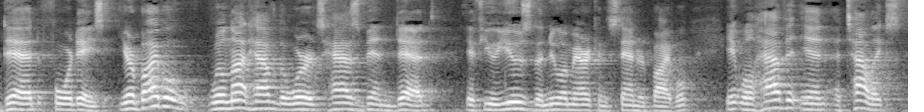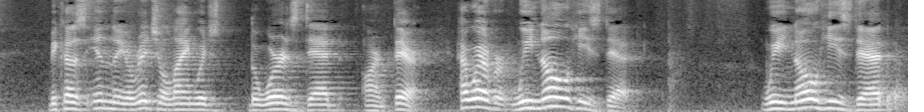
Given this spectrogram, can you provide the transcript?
dead four days. Your Bible will not have the words has been dead if you use the New American Standard Bible. It will have it in italics because in the original language the words dead aren't there. However, we know he's dead. We know he's dead,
